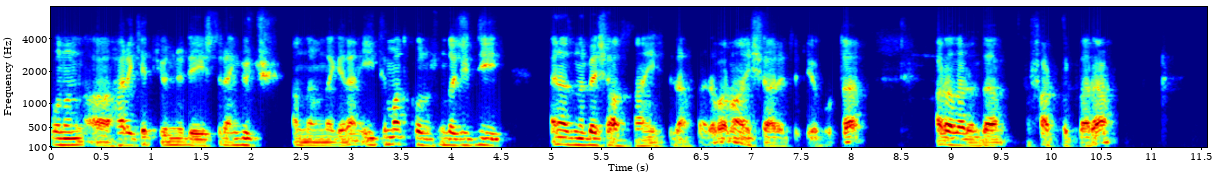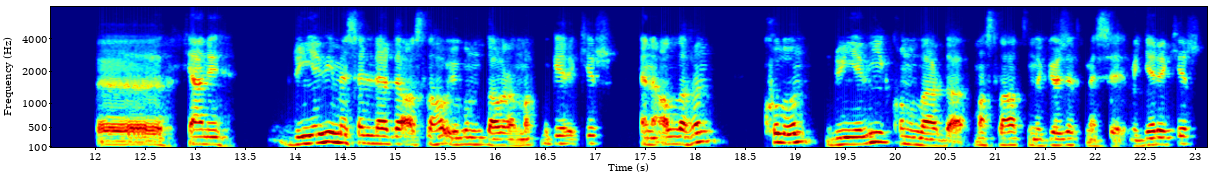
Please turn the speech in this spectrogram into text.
bunun a, hareket yönünü değiştiren güç anlamına gelen itimat konusunda ciddi en azından 5-6 tane ihtilafları var. Ona işaret ediyor burada. Aralarında farklılıklara. Ee, yani dünyevi meselelerde aslaha uygun davranmak mı gerekir? Yani Allah'ın kulun dünyevi konularda maslahatını gözetmesi mi gerekir?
